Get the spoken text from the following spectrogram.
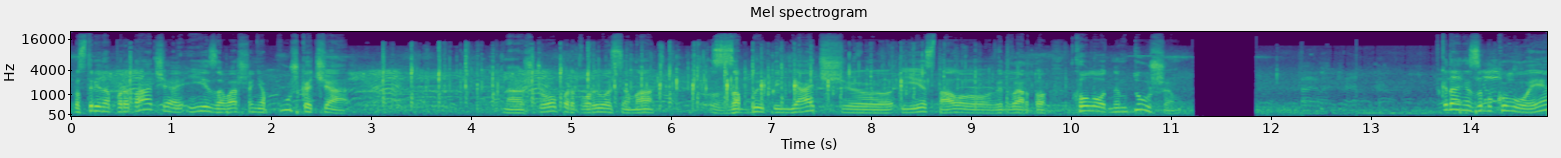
Прострільна передача і завершення пушкача, що перетворилося на забитий м'яч е, і стало відверто холодним душем. Вкидання за бокової.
